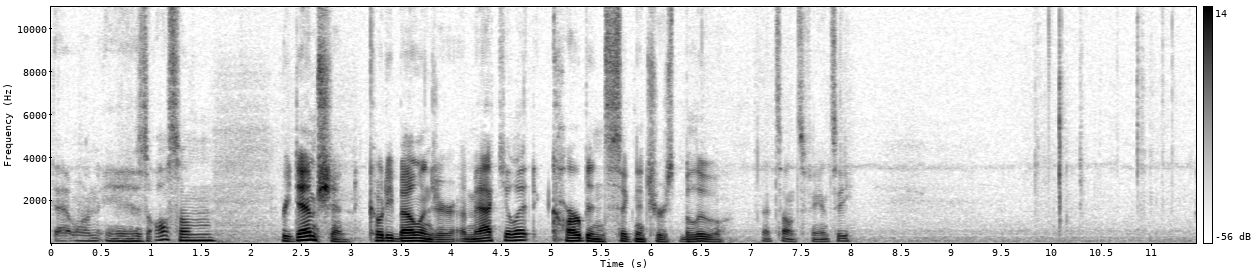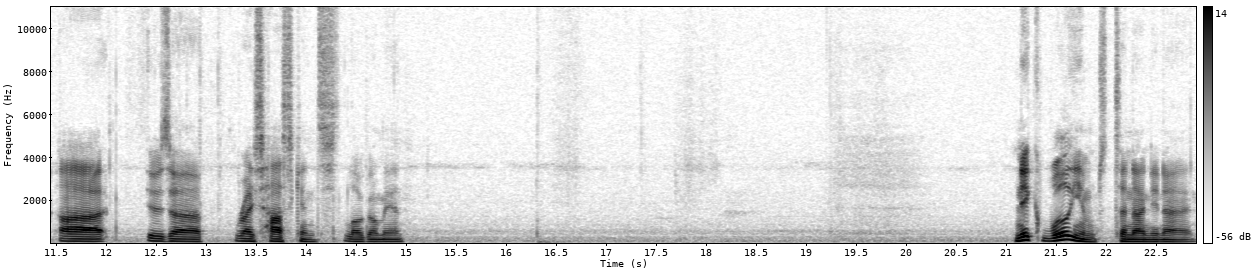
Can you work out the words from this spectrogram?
That one is awesome. Redemption. Cody Bellinger. Immaculate Carbon Signatures Blue. That sounds fancy. Uh, It was a uh, Rhys Hoskins logo, man. Nick Williams to 99.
